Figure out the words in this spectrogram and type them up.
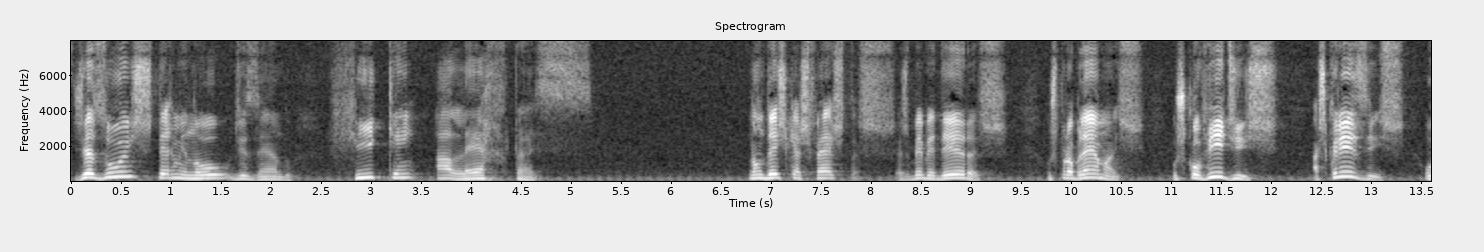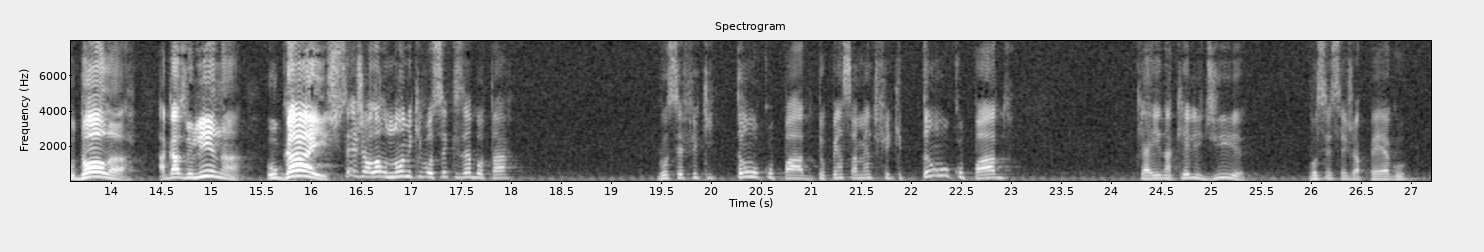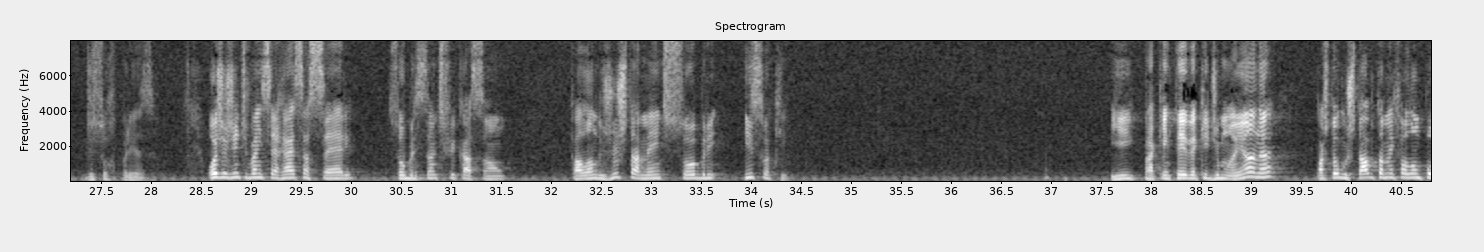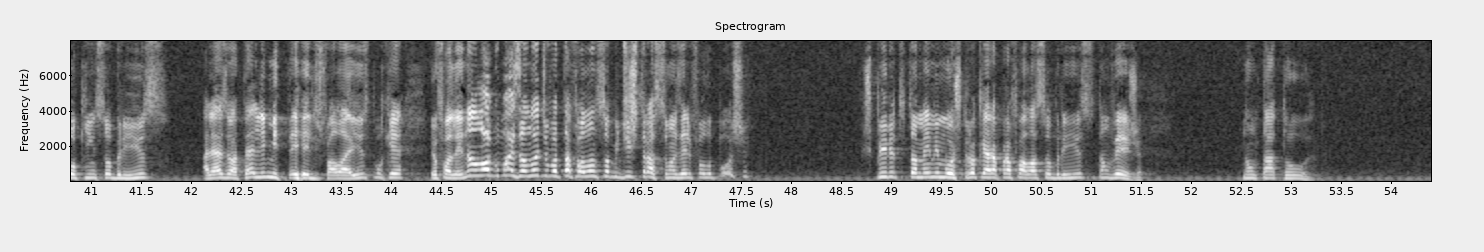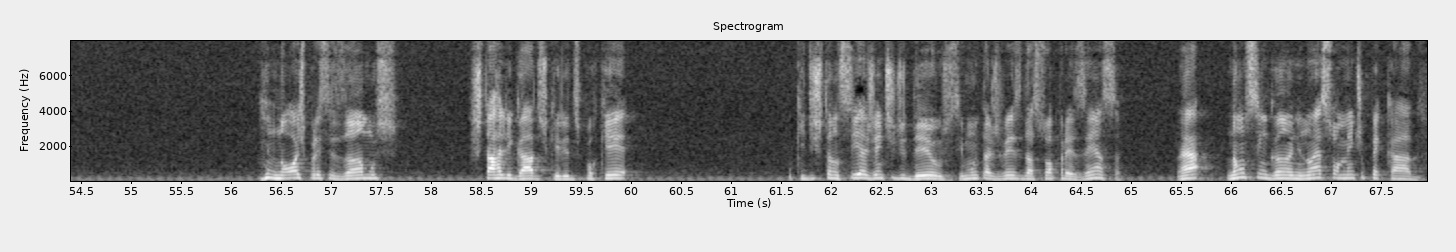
Jesus terminou dizendo: fiquem alertas. Não deixe que as festas, as bebedeiras, os problemas, os covides, as crises, o dólar, a gasolina, o gás, seja lá o nome que você quiser botar, você fique tão ocupado, teu pensamento fique tão ocupado, que aí naquele dia você seja pego de surpresa. Hoje a gente vai encerrar essa série sobre santificação, falando justamente sobre isso aqui. E para quem teve aqui de manhã, né? Pastor Gustavo também falou um pouquinho sobre isso. Aliás, eu até limitei eles falar isso, porque eu falei, não, logo mais à noite eu vou estar falando sobre distrações. Ele falou, poxa, o Espírito também me mostrou que era para falar sobre isso. Então veja, não está à toa. Nós precisamos estar ligados, queridos, porque o que distancia a gente de Deus e muitas vezes da Sua presença, né, não se engane, não é somente o pecado,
